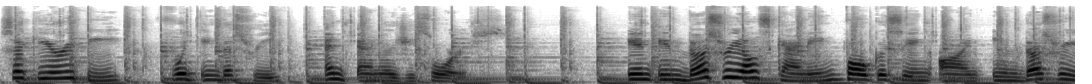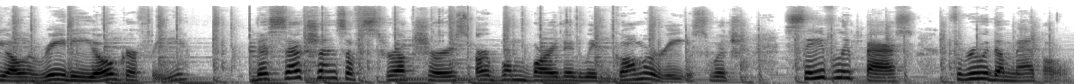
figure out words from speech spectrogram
security, food industry, and energy source. In industrial scanning, focusing on industrial radiography, the sections of structures are bombarded with gamma rays which safely pass through the metal.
